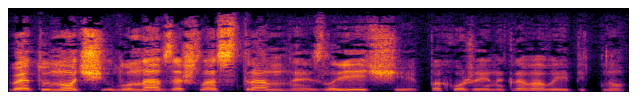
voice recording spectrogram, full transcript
В эту ночь луна взошла странная, зловещая, похожая на кровавое пятно.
